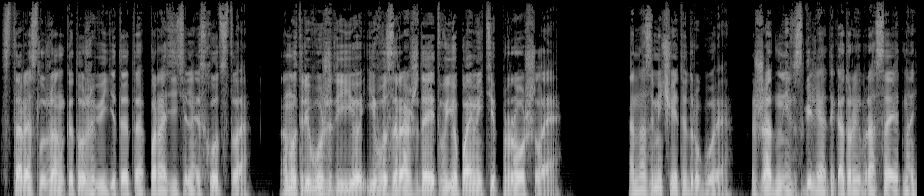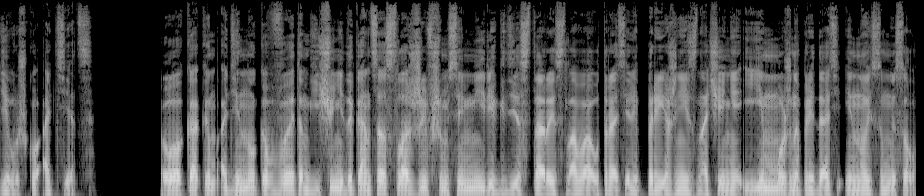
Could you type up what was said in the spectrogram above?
Старая служанка тоже видит это поразительное сходство, оно тревожит ее и возрождает в ее памяти прошлое. Она замечает и другое — жадные взгляды, которые бросает на девушку отец. О, как им одиноко в этом еще не до конца сложившемся мире, где старые слова утратили прежние значения, и им можно придать иной смысл,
